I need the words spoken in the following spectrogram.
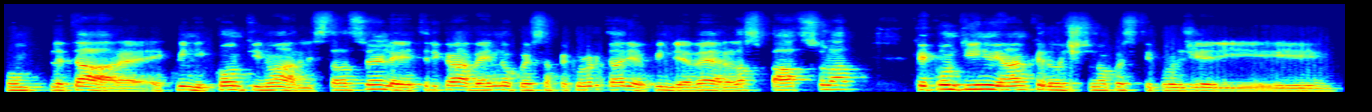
completare e quindi continuare l'installazione elettrica avendo questa peculiarità di quindi avere la spazzola che continui anche dove ci sono queste tipologie di,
